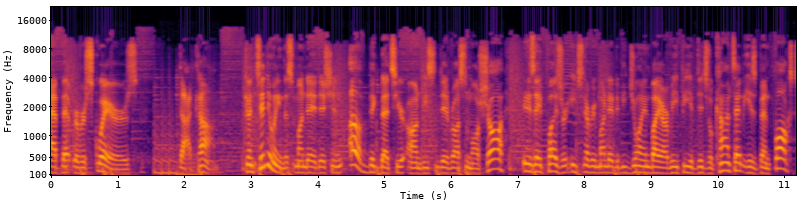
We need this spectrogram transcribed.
at BetRiversSquares.com. Continuing this Monday edition of Big Bets here on VSiN Dave Ross and Mal Shaw. It is a pleasure each and every Monday to be joined by our VP of Digital Content. He is Ben Fox.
